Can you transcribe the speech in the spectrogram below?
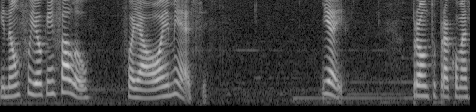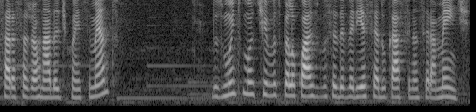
E não fui eu quem falou, foi a OMS. E aí? Pronto para começar essa jornada de conhecimento? Dos muitos motivos pelo quais você deveria se educar financeiramente,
